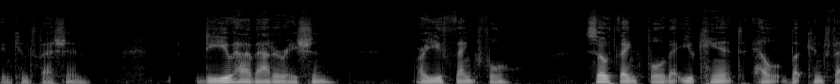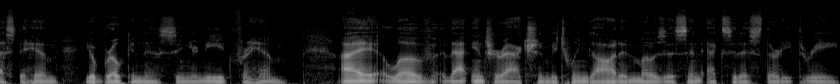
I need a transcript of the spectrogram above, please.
and confession. Do you have adoration? Are you thankful? So thankful that you can't help but confess to Him your brokenness and your need for Him. I love that interaction between God and Moses in Exodus 33.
